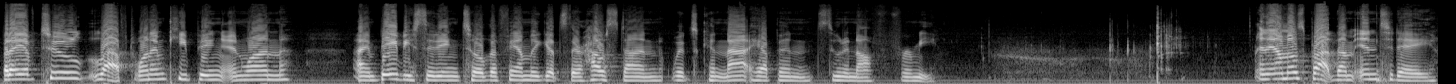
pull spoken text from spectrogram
But I have two left. One I'm keeping, and one I'm babysitting till the family gets their house done, which cannot happen soon enough for me. And I almost brought them in today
